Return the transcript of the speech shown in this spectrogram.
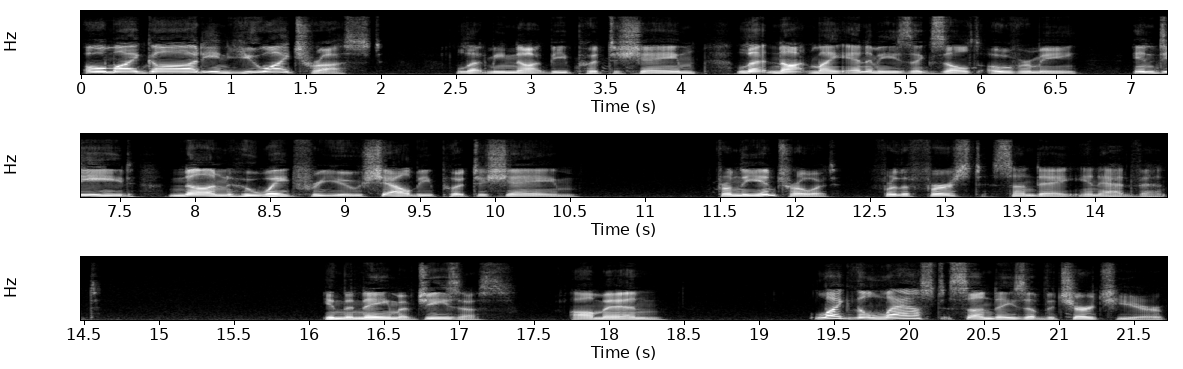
O my God, in you I trust. Let me not be put to shame. Let not my enemies exult over me. Indeed, none who wait for you shall be put to shame. From the introit for the first Sunday in Advent. In the name of Jesus. Amen. Like the last Sundays of the church year,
